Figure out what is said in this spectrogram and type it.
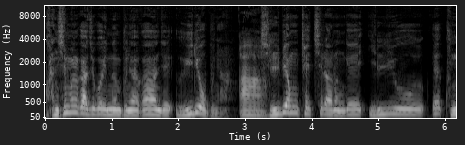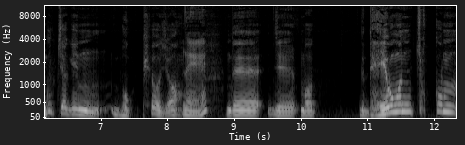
관심을 가지고 있는 분야가 이제 의료 분야. 아. 질병 퇴치라는 게 인류의 궁극적인 목표죠. 네. 근데 이제 뭐 그 내용은 조금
